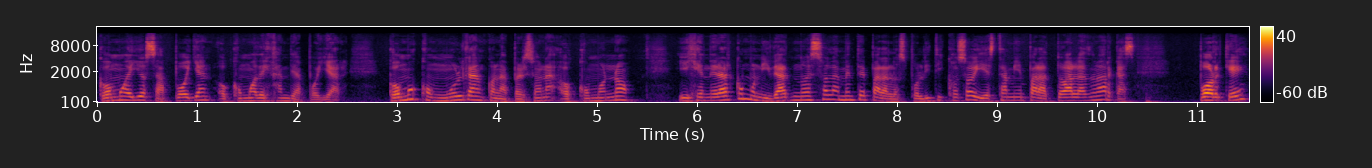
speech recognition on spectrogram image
cómo ellos apoyan o cómo dejan de apoyar, cómo comulgan con la persona o cómo no. Y generar comunidad no es solamente para los políticos hoy, es también para todas las marcas. Porque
